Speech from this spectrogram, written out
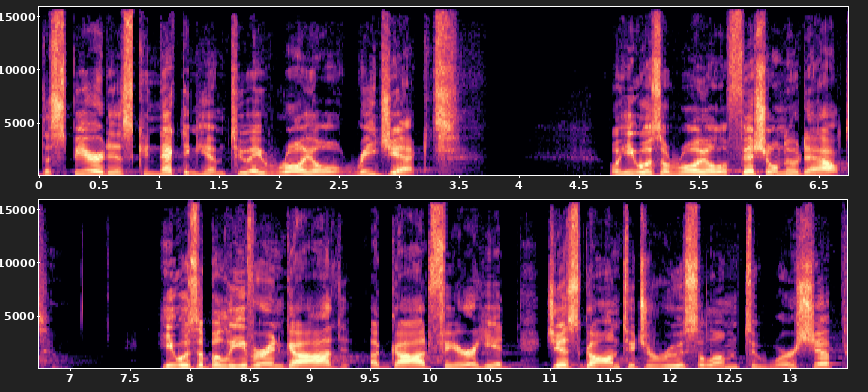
the Spirit is connecting him to a royal reject. Well, he was a royal official, no doubt. He was a believer in God, a God-fearer. He had just gone to Jerusalem to worship.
